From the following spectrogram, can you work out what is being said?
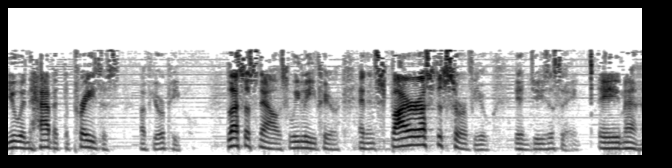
You inhabit the praises of your people. Bless us now as we leave here and inspire us to serve you in Jesus' name. Amen.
